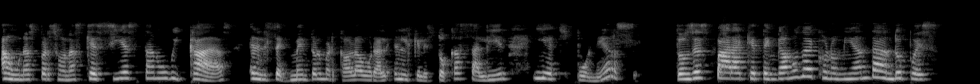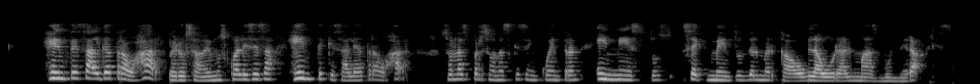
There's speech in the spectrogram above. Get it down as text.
a unas personas que sí están ubicadas en el segmento del mercado laboral en el que les toca salir y exponerse. Entonces, para que tengamos la economía andando, pues gente salga a trabajar, pero sabemos cuál es esa gente que sale a trabajar. Son las personas que se encuentran en estos segmentos del mercado laboral más vulnerables.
